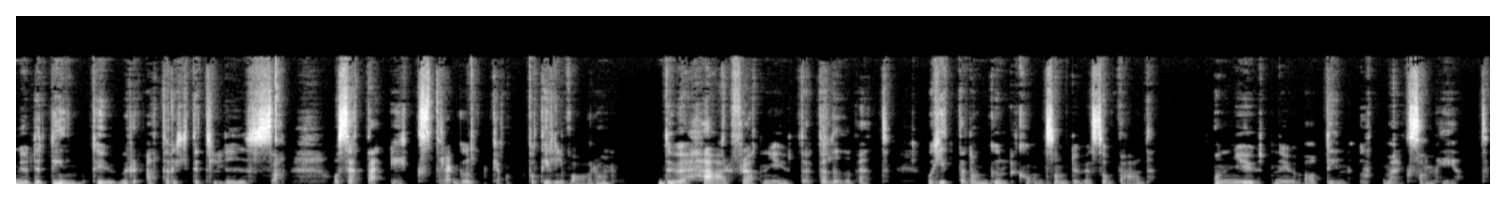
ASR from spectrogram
Nu är det din tur att riktigt lysa och sätta extra guldkant på tillvaron. Du är här för att njuta av livet och hitta de guldkorn som du är så värd. Och njut nu av din uppmärksamhet.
